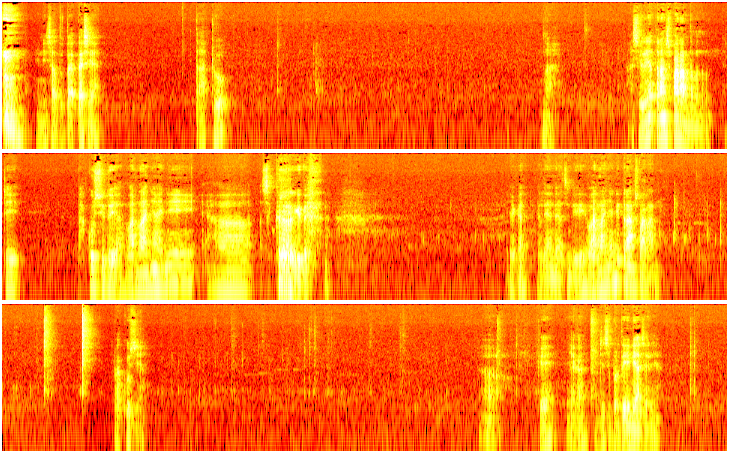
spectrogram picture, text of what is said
ini satu tetes ya. Kita aduk. Nah, hasilnya transparan teman-teman. Jadi bagus itu ya, warnanya ini uh, seger gitu. ya kan? Kalian lihat sendiri. Warnanya ini transparan. Bagus ya. Oke ya kan? Jadi seperti ini hasilnya.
